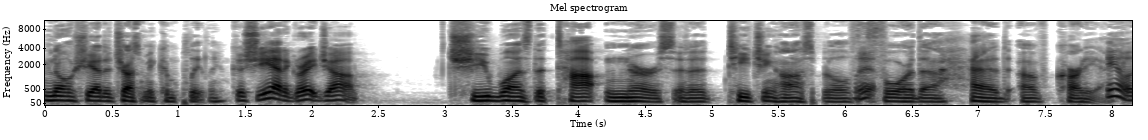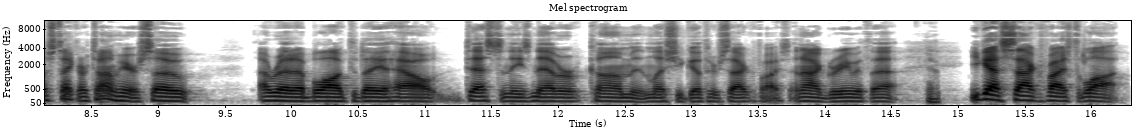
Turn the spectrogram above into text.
No, she had to trust me completely. Because she had a great job. She was the top nurse at a teaching hospital Yeah. for the head of cardiac. Yeah, let's take our time here. So, I read a blog today of how destinies never come unless you go through sacrifice, and I agree with that. You guys sacrificed a lot.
